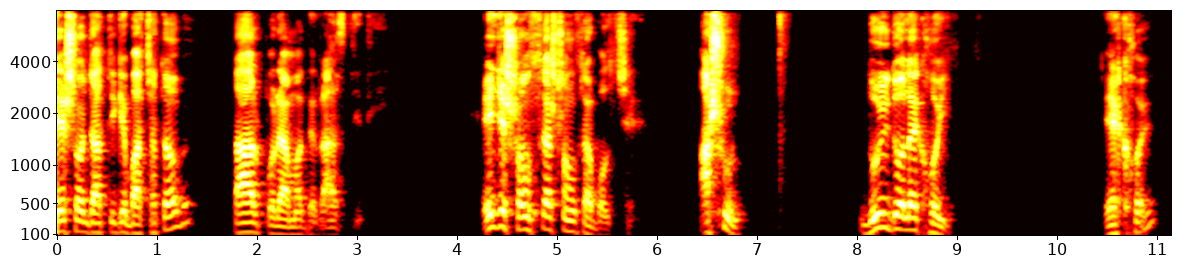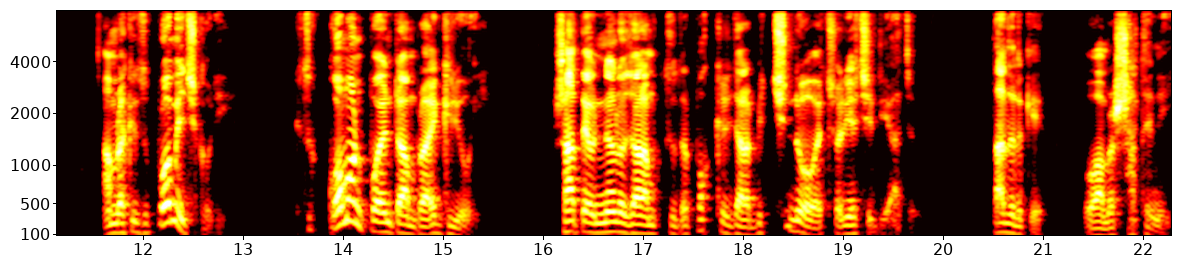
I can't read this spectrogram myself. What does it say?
দেশ ও জাতিকে বাঁচাতে হবে, তারপরে আমাদের রাজনীতি। এই যে সংস্কার সংস্কার বলছে, আসুন, দুই দল এক হই। এক হয়ে আমরা কিছু প্রমিজ করি, কিছু কমন পয়েন্ট আমরা এগ্রি হই। সাথে অন্যান্য যারা মুক্তিযুদ্ধের পক্ষে যারা বিচ্ছিন্নভাবে ছড়িয়ে ছিটিয়ে আছেন তাদেরকে ও আমরা সাথে নেই।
